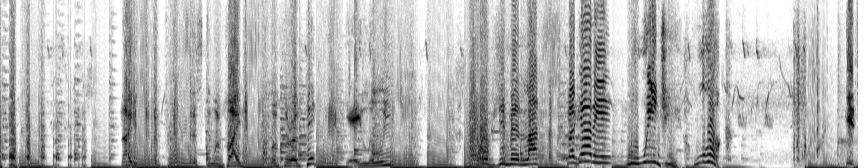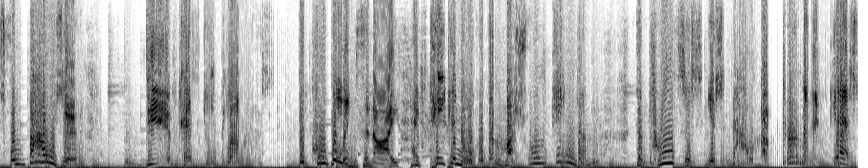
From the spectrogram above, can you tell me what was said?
now you the princess to invite us over for a picnic, eh, Luigi? I hope she made lots of spaghetti. Luigi, look! It's from Bowser. Dear pesky plumbers, the Koopalings and I have taken over the Mushroom Kingdom. The princess is now a permanent guest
